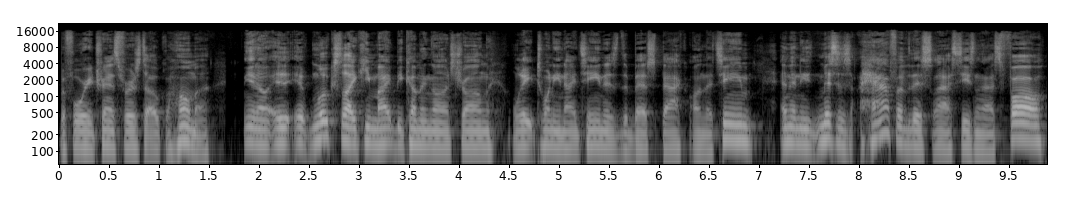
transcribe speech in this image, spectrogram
before he transfers to Oklahoma? You know, it, it looks like he might be coming on strong late 2019 as the best back on the team, and then he misses half of this last season, last fall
